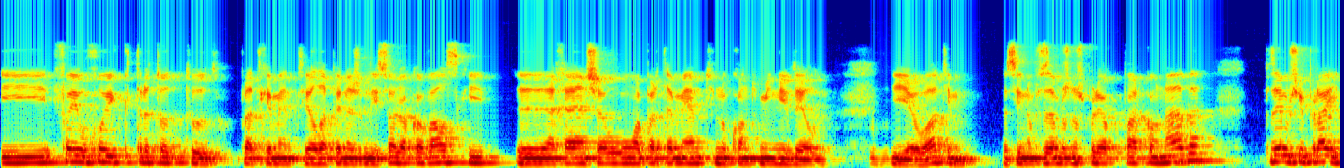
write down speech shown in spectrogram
e foi o Rui que tratou de tudo, praticamente. Ele apenas me disse: Olha, o Kowalski uh, arranja um apartamento no condomínio dele. Uhum. E eu, ótimo, assim não precisamos nos preocupar com nada, podemos ir para aí.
